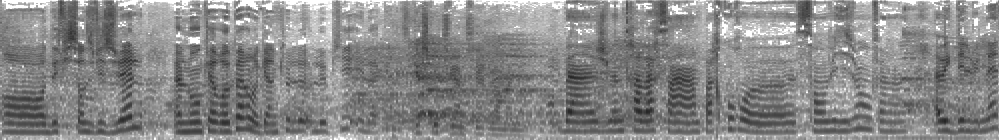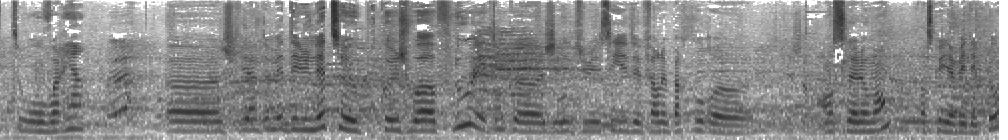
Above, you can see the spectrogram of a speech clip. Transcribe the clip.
en déficience visuelle, elles n'ont aucun repère, elles regardent que le, le pied et la Qu'est-ce que tu viens de faire là maintenant Ben, je viens de traverser un parcours euh, sans vision, enfin, avec des lunettes où on voit rien. Euh, je viens de mettre des lunettes pour que je vois flou et donc euh, j'ai dû essayer de faire le parcours euh, en slalomant parce qu'il y avait des plots.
